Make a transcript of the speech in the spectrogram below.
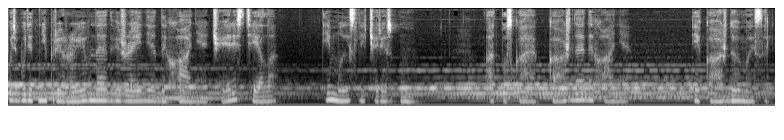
Пусть будет непрерывное движение дыхания через тело и мысли через ум, отпуская каждое дыхание и каждую мысль.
